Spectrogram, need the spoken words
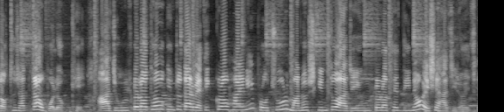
রথযাত্রা উপলক্ষে। আজ উল্টো রথেও কিন্তু তার ব্যতিক্রম হয়নি, প্রচুর মানুষ কিন্তু আজ এই উল্টো রথের দিনেও এসে হাজির হয়েছে।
